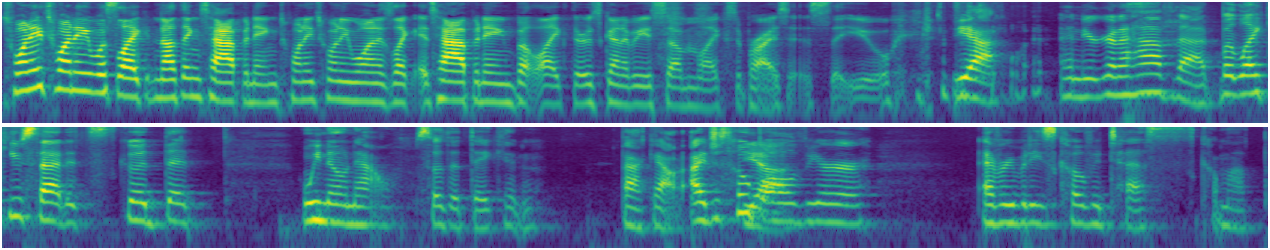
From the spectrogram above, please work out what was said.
2020 was like nothing's happening. 2021 is like it's happening, but like there's gonna be some like surprises that you get to Yeah. And you're going to have that. But like you said, it's good that we know now so that they can back out. I just hope Yeah. all of your, everybody's COVID tests come up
